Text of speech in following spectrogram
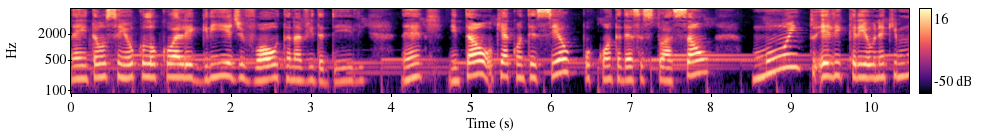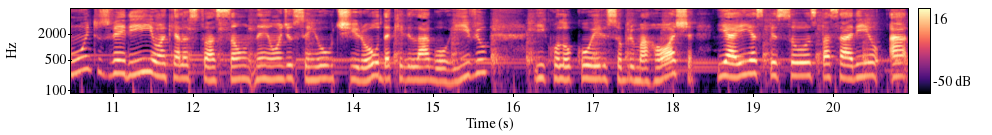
Né? Então o Senhor colocou alegria de volta na vida dele. Né? Então, o que aconteceu por conta dessa situação? Muito ele creu né, que muitos veriam aquela situação né, onde o Senhor o tirou daquele lago horrível e colocou ele sobre uma rocha, e aí as pessoas passariam a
